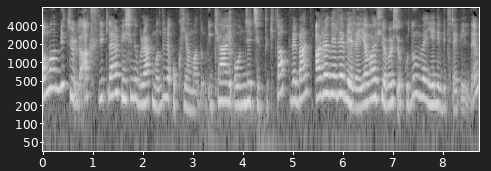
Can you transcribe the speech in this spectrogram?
Ama bir türlü aksilikler peşini bırakmadı ve okuyamadım. İki ay önce çıktı kitap ve ben ara vere vere yavaş yavaş okudum ve yeni bitirebildim.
